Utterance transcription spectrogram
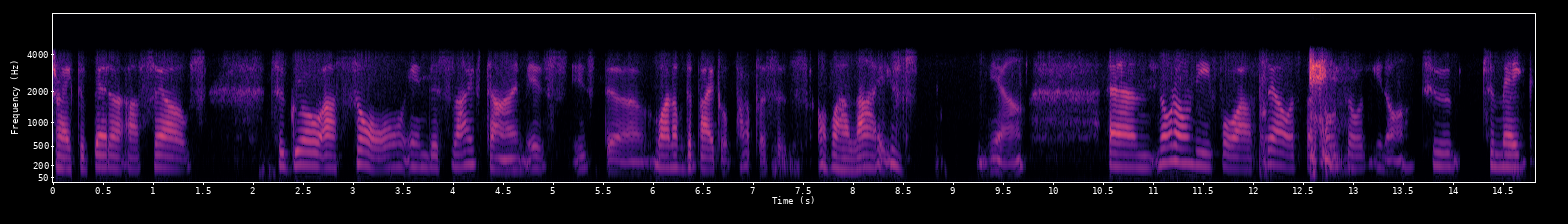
try to better ourselves to grow our soul in this lifetime is is the one of the vital purposes of our life. Hmm. Yeah, and not only for ourselves but also you know to to make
